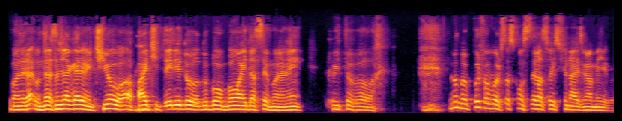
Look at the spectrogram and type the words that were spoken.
o André, o Anderson já garantiu a parte dele do, do bombom aí da semana, hein? Muito bom. Nuno, por favor, suas considerações finais, meu amigo.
